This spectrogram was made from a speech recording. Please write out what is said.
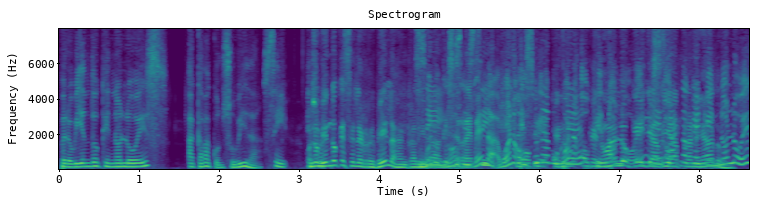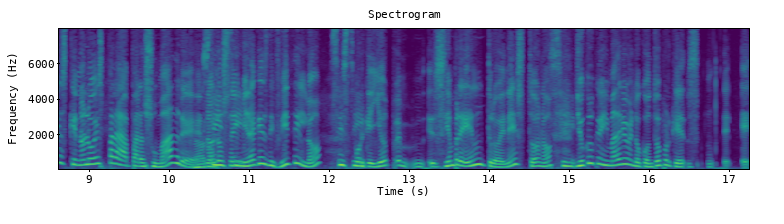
pero viendo que no lo es, acaba con su vida. Sí. Bueno, viendo que se le revela en realidad. Bueno, que ¿no? se Sí, revela, sí. bueno, Es que, una que mujer o que que no lo que es, ella había exacto, que- que, no lo es, que no lo es para, para su madre, Claro. no Sí, lo sé, sí. mira que es difícil, ¿no? Sí, sí. Porque yo em, siempre entro en esto, ¿no? Sí. Yo creo que mi madre me lo contó porque eh, eh,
